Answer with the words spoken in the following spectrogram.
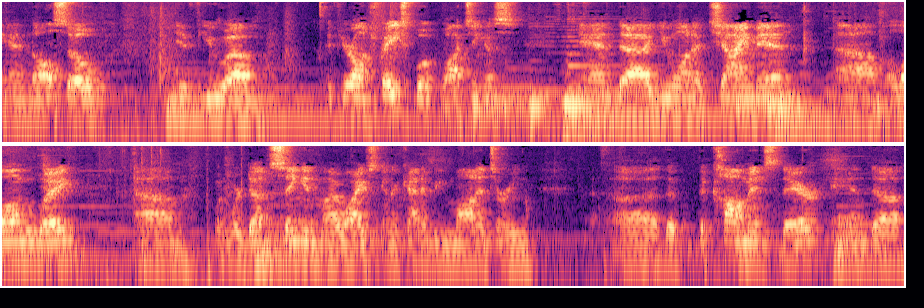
and also if you um, if you're on Facebook watching us and uh, you want to chime in um, along the way, um, when we're done singing, my wife's going to kind of be monitoring uh, the the comments there, and uh,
